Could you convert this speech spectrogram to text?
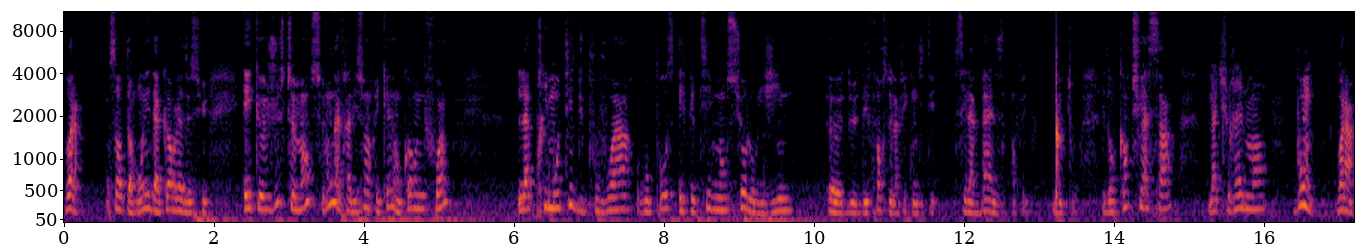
Voilà, on s'entend, on est d'accord là-dessus. Et que justement, selon la tradition africaine, encore une fois, la primauté du pouvoir repose effectivement sur l'origine euh, de- des forces de la fécondité. C'est la base, en fait, de tout. Et donc, quand tu as ça, naturellement, bon, voilà.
